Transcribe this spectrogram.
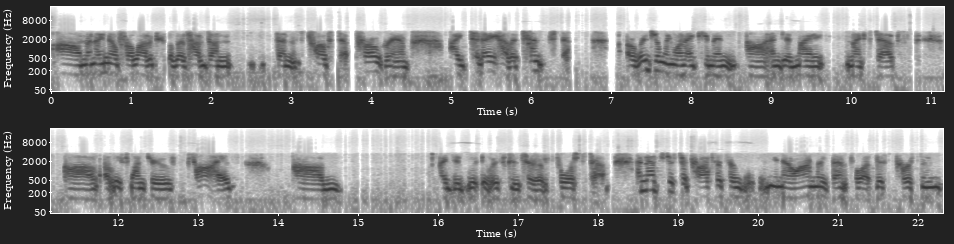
Um, and I know for a lot of people that have done done this 12 step program, I today have a 10th step. Originally, when I came in uh, and did my my steps, uh, at least one through five, um, I did. It was considered four step, and that's just a process of you know I'm resentful at this person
